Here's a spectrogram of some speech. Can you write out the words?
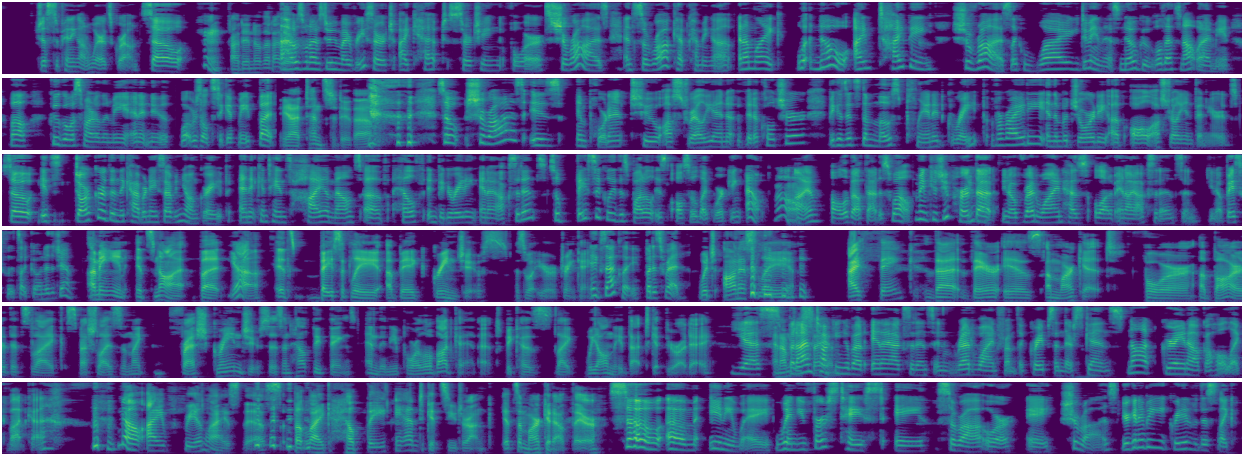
just depending on where it's grown. So, Hmm. I didn't know that either. that was when I was doing my research. I kept searching for Shiraz, and Syrah kept coming up. And I'm like, what? No, I'm typing Shiraz. Like, why are you doing this? No, Google, that's not what I mean. Well, Google was smarter than me, and it knew what results to give me. But yeah, it tends to do that. so Shiraz is important to Australian viticulture because it's the most planted grape variety in the majority of all Australian vineyards. So it's darker than the Cabernet Sauvignon grape and it contains high amounts of health invigorating antioxidants. So basically this bottle is also like working out. Oh. I am all about that as well. I mean, because you've heard Yeah. that, you know, red wine has a lot of antioxidants and, you know, basically it's like going to the gym. I mean, it's not, but yeah, it's basically a big green juice, is what you're drinking. Exactly, but it's red. Which honestly, I think that there is a market for a bar that's like specializes in like fresh green juices and healthy things, and then you pour a little vodka in it because like we all need that to get through our day. Yes, And I'm but I'm saying. talking about antioxidants in red wine from the grapes and their skins, not grain alcohol like vodka. No, I realize this, but like healthy and gets you drunk. It's a market out there. So, um, anyway, when you first taste a Syrah or a Shiraz, you're going to be greeted with this like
